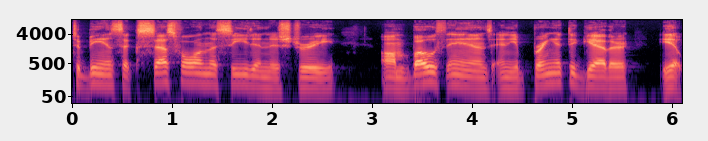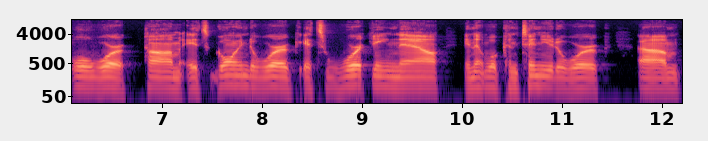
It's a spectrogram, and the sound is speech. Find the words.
to being successful in the seed industry on both ends, and you bring it together, it will work, Tom. It's going to work. It's working now, and it will continue to work. Um,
